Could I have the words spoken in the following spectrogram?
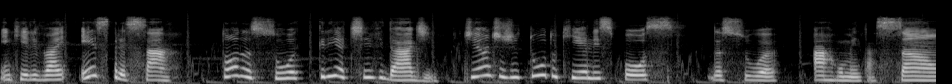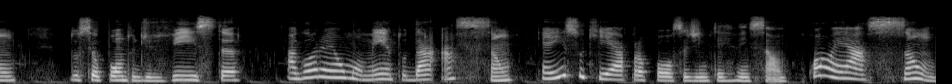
em que ele vai expressar toda a sua criatividade diante de tudo que ele expôs da sua argumentação, do seu ponto de vista. Agora é o momento da ação. É isso que é a proposta de intervenção. Qual é a ação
